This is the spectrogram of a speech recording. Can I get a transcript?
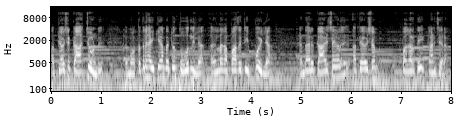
അത്യാവശ്യം കാറ്റും ഉണ്ട്. മൊത്തത്തിൽ ഹൈക്ക് ചെയ്യാൻ പറ്റും തോന്നുന്നില്ല. അതിനുള്ള കപ്പാസിറ്റി ഇപ്പോൾ ഇല്ല. എന്തായാലും കാഴ്ചകൾ അത്യാവശ്യം പകർത്തി കാണിച്ചു തരാം.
